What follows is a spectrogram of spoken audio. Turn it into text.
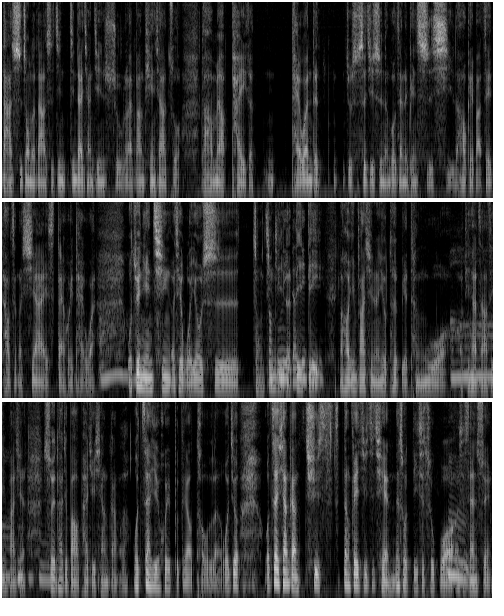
大师中的大师金金代强金叔来帮天下做，然后他们要派一个台湾的。就是设计师能够在那边实习，然后可以把这套整个 CIS 带回台湾。我最年轻，而且我又是总经理的弟弟，然后印发行人又特别疼我，哦，天下杂志印发行人，所以他就把我派去香港了。我再也回不了头了。我就我在香港去登飞机之前，那是我第一次出国，二十三岁。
